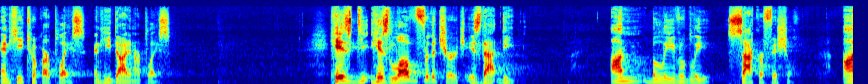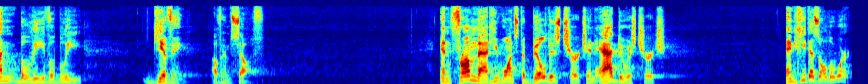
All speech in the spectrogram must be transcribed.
and he took our place, and he died in our place. His, his love for the church is that deep, unbelievably sacrificial, unbelievably giving of himself. And from that, he wants to build his church and add to his church. And he does all the work.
